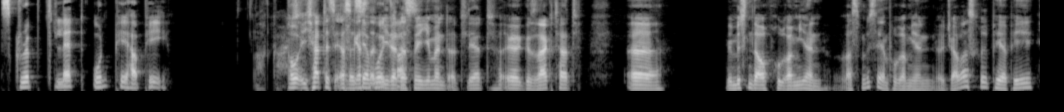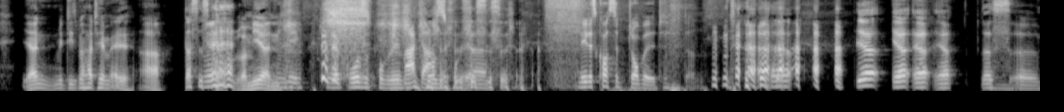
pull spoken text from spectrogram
Scriptlet und PHP. Oh Gott. Oh, ich hatte es erst gestern ja wieder, krass. dass mir jemand erklärt, äh, gesagt hat, äh, wir müssen da auch programmieren. Was müsst ihr denn programmieren? Äh, JavaScript, PHP? Ja, mit diesem HTML. Ah, das ist kein Programmieren. nee, ja, großes Problem. Mag großes Problem. Ja. nee, das kostet doppelt dann. ja, ja, ja, ja. Das, äh,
